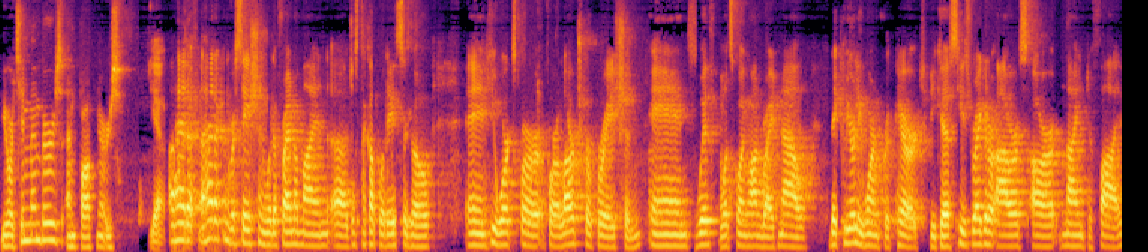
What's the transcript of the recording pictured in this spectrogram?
your team members and partners. Yeah. I had a, I had a conversation with a friend of mine uh, just a couple of days ago, and he works for, for a large corporation. And with what's going on right now, they clearly weren't prepared because his regular hours are nine to five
